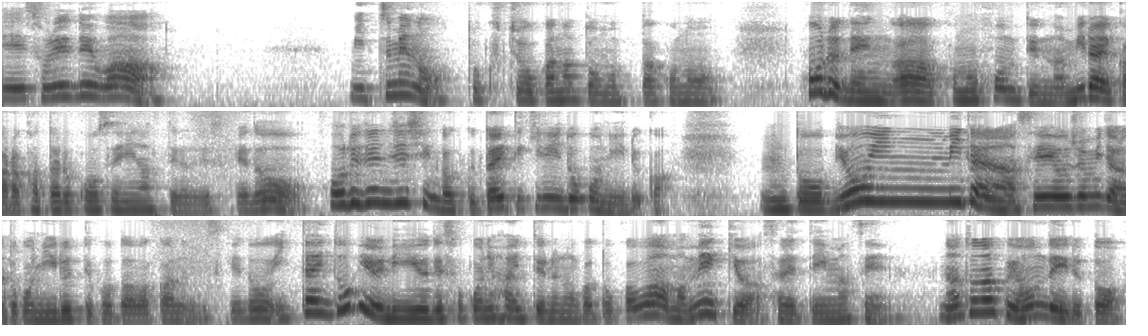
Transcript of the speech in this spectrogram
えーそれでは、3つ目の特徴かなと思ったこの、ホールデンがこの本っていうのは未来から語る構成になってるんですけど、ホールデン自身が具体的にどこにいるか。うんと、病院みたいな、静養所みたいなところにいるってことはわかるんですけど、一体どういう理由でそこに入ってるのかとかは、まあ、明記はされていません。なんとなく読んでいると、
